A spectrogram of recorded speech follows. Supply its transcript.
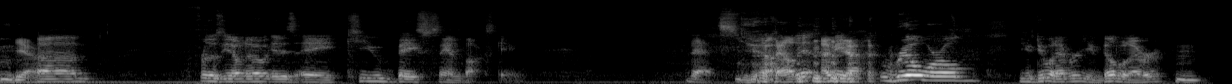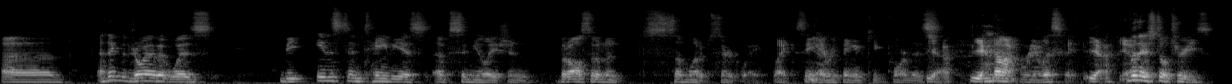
Yeah. Um, for those of you who don't know, it is a cube-based sandbox game. That's Yeah. about it. I mean, Yeah. real world you can do whatever, you can build whatever. Hmm. Um, I think the joy of it was the instantaneous of simulation, but also in a somewhat absurd way. Like seeing Yeah. everything in cube form is Yeah. Yeah. not realistic, Yeah. Yeah. but there's still trees,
